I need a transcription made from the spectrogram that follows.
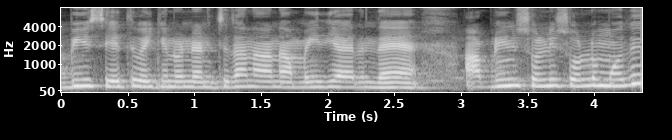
அபியும் சேர்த்து வைக்கணும்னு நினச்சி தான் நான் அமைதியாக இருந்தேன் அப்படின்னு சொல்லி சொல்லும்போது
